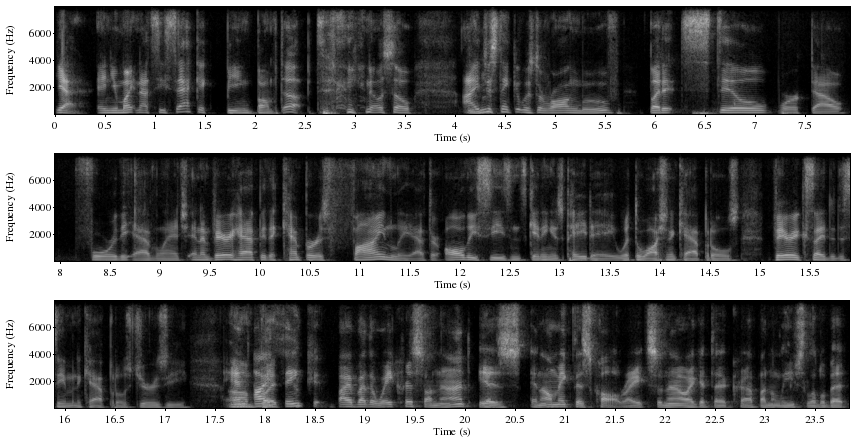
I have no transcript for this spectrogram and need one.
Yeah, and you might not see Sakic being bumped up, to, you know. So mm-hmm. I just think it was the wrong move, but it still worked out for the Avalanche, and I'm very happy that Kuemper is finally, after all these seasons, getting his payday with the Washington Capitals. Very excited to see him in the Capitals jersey. And um, but, I think, by by the way, Chris, on that is, and I'll make this call right. So now I get to crap on the Leafs a little bit.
